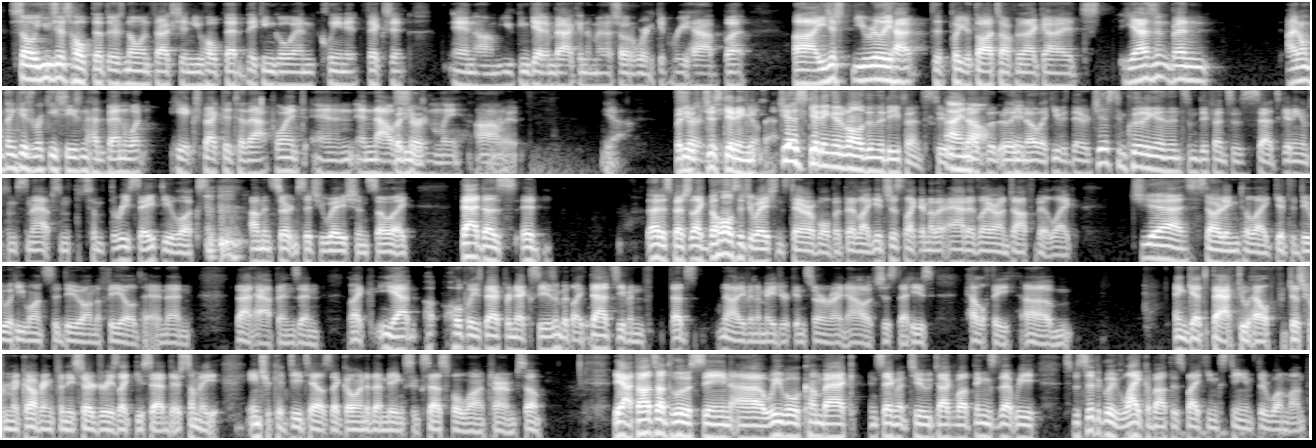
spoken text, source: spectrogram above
So you just hope that there's no infection. You hope that they can go in, clean it, fix it, and um, you can get him back into Minnesota where he can rehab. But uh, you just you really have to put your thoughts on for that guy. It's he hasn't been I don't think his rookie season had been what he expected to that point, and and now but certainly, um, right. yeah. But he was just getting just getting involved in the defense too. I know. You know, like he was there just including in, in some defensive sets, getting him some snaps, some some three safety looks um in certain situations. So like that does it that especially like the whole situation's terrible, but then like it's just like another added layer on top of it, like just starting to like get to do what he wants to do on the field, and then that happens, and like yeah, hopefully he's back for next season, but like that's even that's not even a major concern right now. It's just that he's healthy. Um, and gets back to health just from recovering from these surgeries. Like you said, there's so many intricate details that go into them being successful long term. So yeah, thoughts out to Lewis Cine. Uh, we will come back in segment two, talk about things that we specifically like about this Vikings team through one month.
